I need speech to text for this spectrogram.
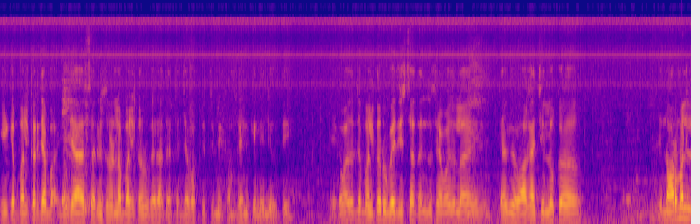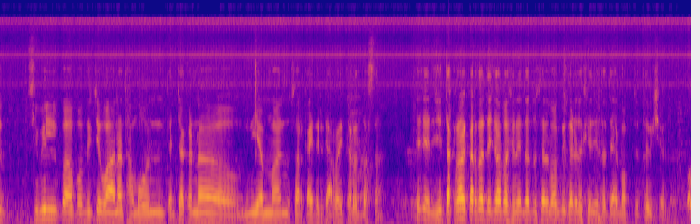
की एका बल्करच्या हे ज्या सर्व्हिस रोडला बल्कर उभे राहतात त्यांच्या बाबतीत तुम्ही कंप्लेंट केलेली होती. एका बाजूला ते बल्कर उभे दिसतात आणि दुसऱ्या बाजूला त्या विभागाची लोक नॉर्मल म्हणजे सिव्हिल प पब्लिकची वाहनं थांबवून त्यांच्याकडनं नियमानुसार काहीतरी कारवाई करत बसतात. त्याच्या जी तक्रार करतात त्याच्यावर लक्ष देतात दुसऱ्या बाबीकडे लक्ष देतात त्या बाबतीतचा विषय होता व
